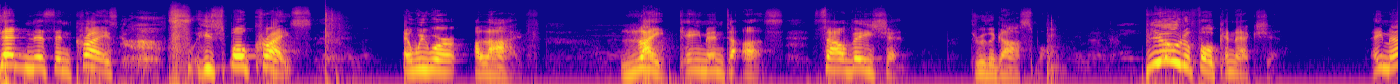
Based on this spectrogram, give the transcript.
deadness in Christ, he spoke Christ, and we were alive. Light came into us, salvation through the gospel. Beautiful connection. Amen? Amen?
